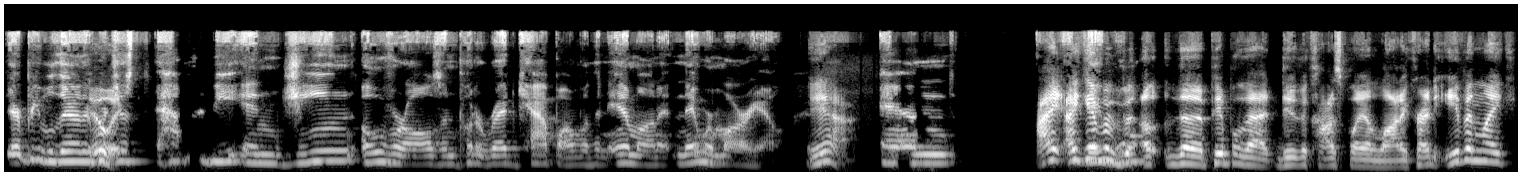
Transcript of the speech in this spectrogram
There are people there that Do were it. just happen to be in jean overalls and put a red cap on with an M on it, and they were Mario. Yeah, and I, I give a, uh, the people that do the cosplay a lot of credit. Even like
